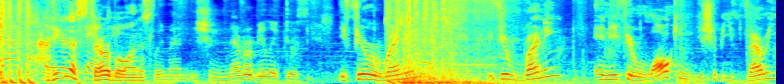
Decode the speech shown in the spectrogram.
Last I think that's standing. terrible, honestly, man. It should never be like this. If you're running, if you're running and if you're walking, you should be very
